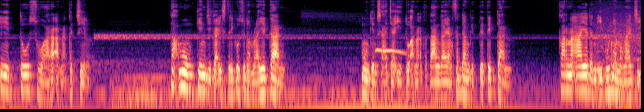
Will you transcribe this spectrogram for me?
itu suara anak kecil. Tak mungkin jika istriku sudah melahirkan. Mungkin saja itu anak tetangga yang sedang dititipkan karena ayah dan ibunya mengaji.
